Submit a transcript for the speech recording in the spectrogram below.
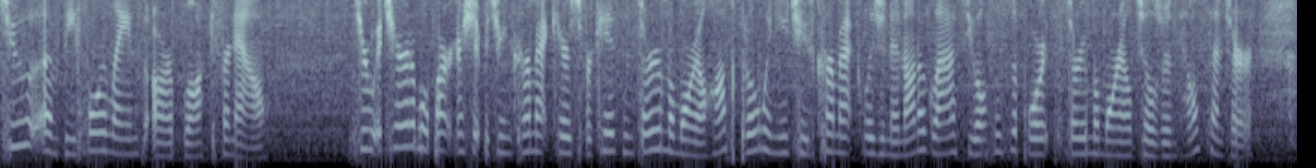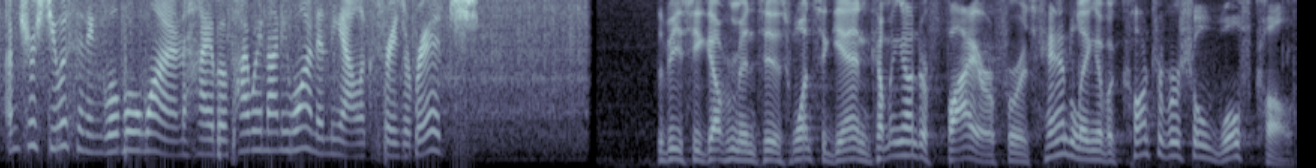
Two of the four lanes are blocked for now. Through a charitable partnership between Kirmac Cares for Kids and Surrey Memorial Hospital, when you choose Kirmac Collision and Auto Glass, you also support the Surrey Memorial Children's Health Center. I'm Trish Jewison in Global One, high above Highway 91 in the Alex Fraser Bridge. The BC government is once again coming under fire for its handling of a controversial wolf cull.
